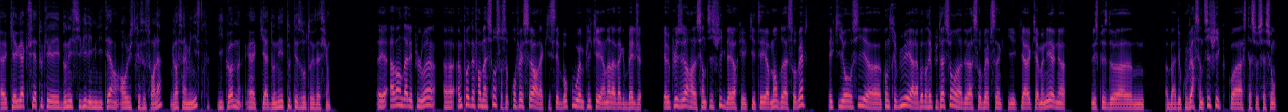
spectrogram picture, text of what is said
euh, qui a eu accès à toutes les données civiles et militaires enregistrées ce soir-là, grâce à un ministre, Guy euh, qui a donné toutes les autorisations. Et avant d'aller plus loin, un peu d'informations sur ce professeur là qui s'est beaucoup impliqué hein, dans la vague belge. Il y a eu plusieurs euh, scientifiques d'ailleurs qui, étaient euh, membres de la SOBEPS et qui ont aussi euh, contribué à la bonne réputation hein, de la SOBEPS, hein, qui, a, mené une, une espèce de, bah, couvert scientifique à cette association.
